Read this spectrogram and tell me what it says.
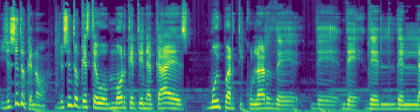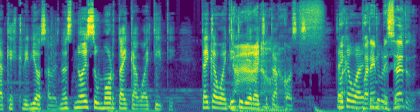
Y yo siento que no, yo siento que este humor que tiene acá es muy particular de, de, de, la que escribió, ¿sabes? No es, no es humor Taika Waititi. Taika Waititi hubiera hecho otras cosas. Taika para empezar...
